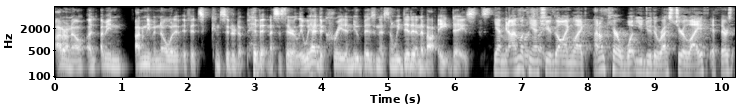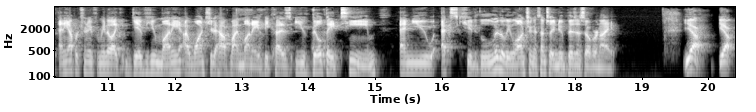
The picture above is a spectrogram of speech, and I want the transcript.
I don't know. I, I, mean, I don't even know what if it's considered a pivot necessarily. We had to create a new business, and we did it in about eight days. Yeah, I mean, I'm looking at you going like, I don't care what you do the rest of your life. If there's any opportunity for me to like give you money, I want you to have my money because you've built a team and you executed literally launching essentially a new business overnight. Yeah, yeah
